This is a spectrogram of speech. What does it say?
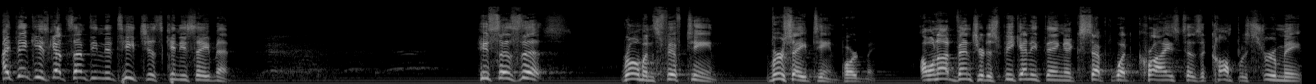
I think he's got something to teach us. Can you say amen? He says this Romans 15, verse 18, pardon me. I will not venture to speak anything except what Christ has accomplished through me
